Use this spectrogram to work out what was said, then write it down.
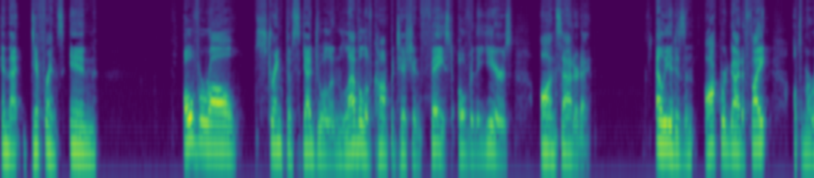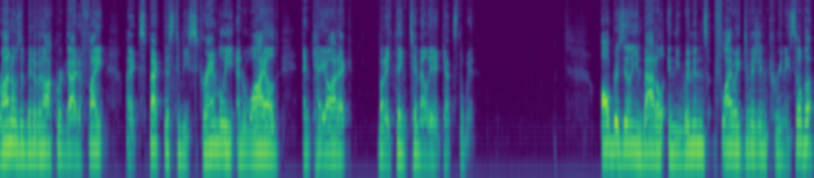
and that difference in overall strength of schedule and level of competition faced over the years on Saturday. Elliott is an awkward guy to fight. Altamirano's a bit of an awkward guy to fight. I expect this to be scrambly and wild and chaotic, but I think Tim Elliott gets the win. All Brazilian battle in the women's flyweight division, Karine Silva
